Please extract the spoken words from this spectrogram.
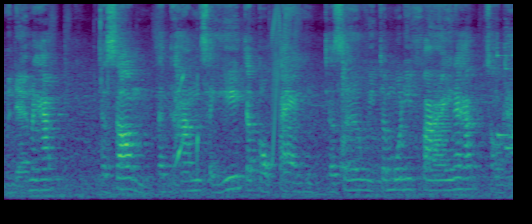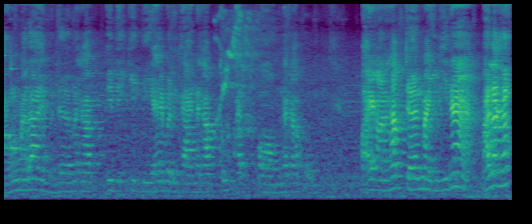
เหมือนเดิมนะครับ จะซ่อม จะทำสี จะตกแต่ง จะเซอร์วิส จะโมดิฟายนะครับ สอบถามมาได้เหมือนเดิมนะครับพี่บิ๊กยินดีให้บริการนะครับ ทุกแพลตฟอร์มนะครับผม ไปก่อนนะครับ เจอกันใหม่ EP หน้า ไปแล้วครั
